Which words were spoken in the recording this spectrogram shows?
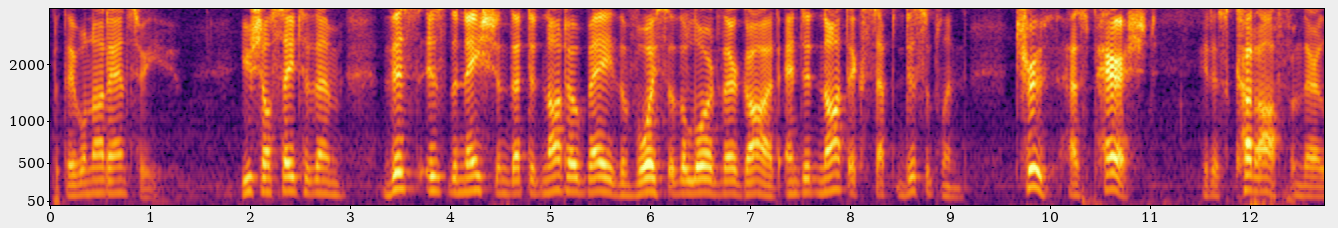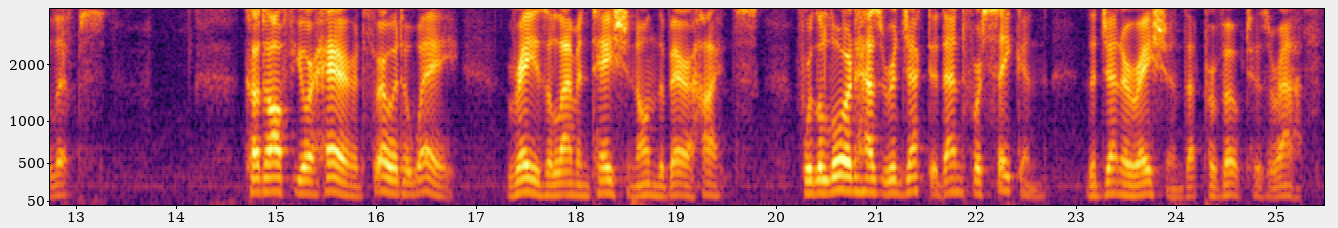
but they will not answer you. You shall say to them, This is the nation that did not obey the voice of the Lord their God, and did not accept discipline. Truth has perished, it is cut off from their lips. Cut off your hair and throw it away. Raise a lamentation on the bare heights. For the Lord has rejected and forsaken the generation that provoked his wrath.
